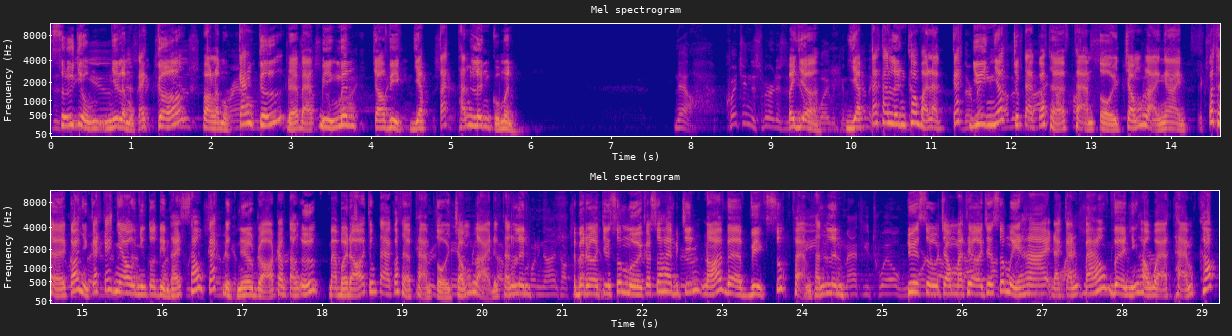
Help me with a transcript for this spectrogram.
sử dụng như là một cái cớ hoặc là một căn cứ để bạn biện minh cho việc dập tắt thánh linh của mình. Now, Bây giờ, dập tắt thánh linh không phải là cách duy nhất chúng ta có thể phạm tội chống lại Ngài. Có thể có những cách khác nhau, nhưng tôi tìm thấy sáu cách được nêu rõ trong tăng ước, mà bởi đó chúng ta có thể phạm tội chống lại Đức Thánh Linh. Hebrew chương số 10 câu số 29 nói về việc xúc phạm Thánh Linh. Chúa Giêsu trong Matthew chương số 12 đã cảnh báo về những hậu quả thảm khốc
